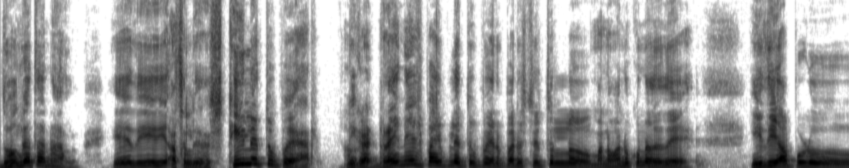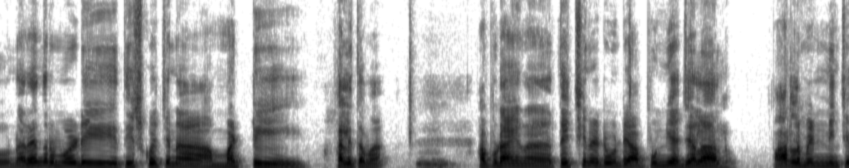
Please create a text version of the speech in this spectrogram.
దొంగతనాలు. ఏది అసలు స్టీల్ ఎత్తుకుపోయారు. నీకు డ్రైనేజ్ పైపులు ఎత్తుకుపోయిన పరిస్థితుల్లో మనం అనుకున్నది అదే. ఇది అప్పుడు నరేంద్ర మోడీ తీసుకొచ్చిన ఆ మట్టి ఫలితమా? అప్పుడు ఆయన తెచ్చినటువంటి ఆ పుణ్య జలాలు పార్లమెంట్ నుంచి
